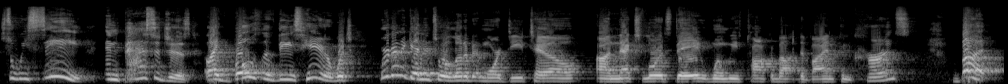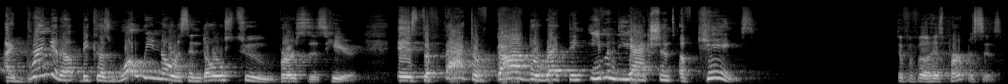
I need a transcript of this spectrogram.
So we see in passages like both of these here, which we're going to get into a little bit more detail uh, next Lord's Day when we talk about divine concurrence. But I bring it up because what we notice in those two verses here is the fact of God directing even the actions of kings to fulfill his purposes.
